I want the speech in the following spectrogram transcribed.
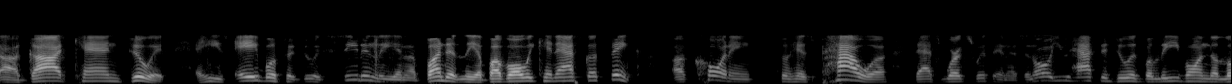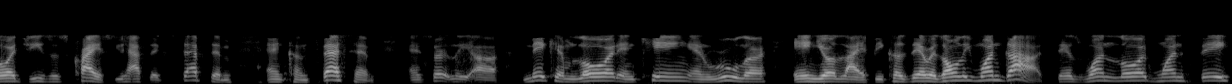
uh, God can do it. And he's able to do exceedingly and abundantly above all we can ask or think according to his power that works within us. And all you have to do is believe on the Lord Jesus Christ. You have to accept him and confess him and certainly uh, make him Lord and King and ruler in your life because there is only one God. There's one Lord, one faith,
